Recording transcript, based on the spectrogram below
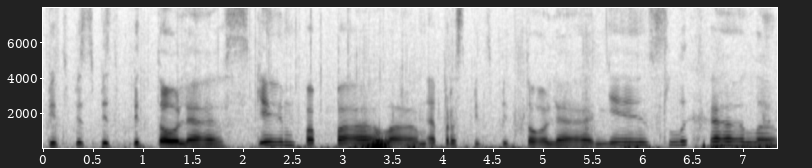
спит, спит, спит, спит с кем попала, а про спит, спит не слыхала.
